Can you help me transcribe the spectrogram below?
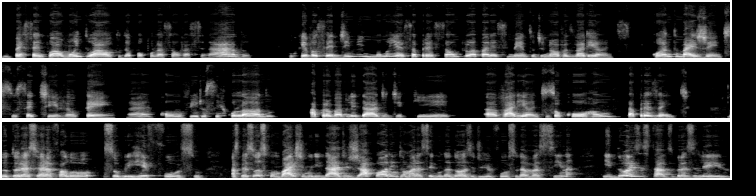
um percentual muito alto da população vacinado, porque você diminui essa pressão para o aparecimento de novas variantes. quanto mais gente suscetível tem né, com o vírus circulando, a probabilidade de que uh, variantes ocorram está presente. Doutora, a senhora falou sobre reforço. As pessoas com baixa imunidade já podem tomar a segunda dose de reforço da vacina e dois estados brasileiros,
